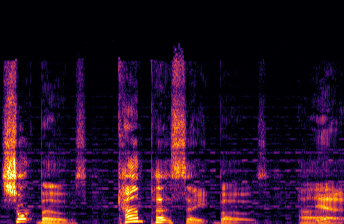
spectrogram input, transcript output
short bows, compensate bows, uh, Yeah.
